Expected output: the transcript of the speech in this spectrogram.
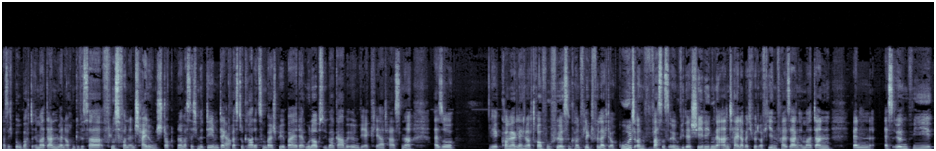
was ich beobachte immer dann, wenn auch ein gewisser Fluss von Entscheidungen stockt, ne? was sich mit dem deckt, ja. was du gerade zum Beispiel bei der Urlaubsübergabe irgendwie erklärt hast. Ne? Also wir kommen ja gleich noch drauf, wofür ist ein Konflikt vielleicht auch gut und was ist irgendwie der schädigende Anteil. Aber ich würde auf jeden Fall sagen, immer dann, wenn es irgendwie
